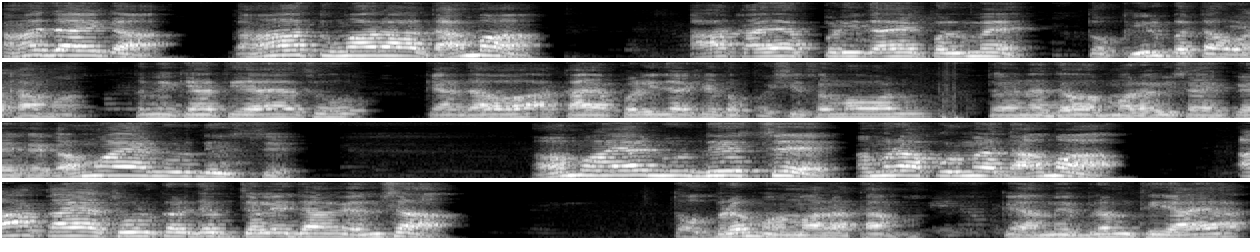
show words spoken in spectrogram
कहाँ जाएगा कहाँ तुम्हारा धामा આ કાયા પડી જાય પલ મેં તો ફિર બતાવો ઠામા તમે ક્યાંથી આવ્યા છો ક્યાં જવા આ કાયા પડી જાય છે તો પછી સમાવવાનું તો એના જવાબમાં રવિ સાહેબ કહે છે કે હમ આયા નૂરદેશ છે હમ આયા નૂરદેશ છે અમરાપુર में धामा આ કાયા છોડકર જબ ચલે જાવે હંસા તો બ્રહ્મ હમારા ધામ કે અમે બ્રહ્મથી આયા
